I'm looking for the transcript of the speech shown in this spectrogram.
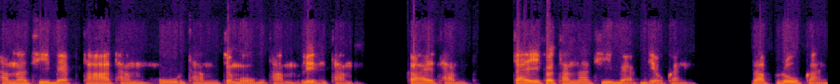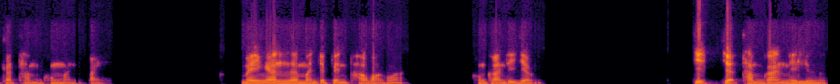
ทำหน้าที่แบบตาทำหูทำจมูกทำลิ้นทำกายทำ ใจก็ทำหน้าที่แบบเดียวกัน รับรู้การกระทำของมันไป ไม่งั้นแล้วมันจะเป็นภาวะว่าของการที่จะจิตจะทำการไม่เลิก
